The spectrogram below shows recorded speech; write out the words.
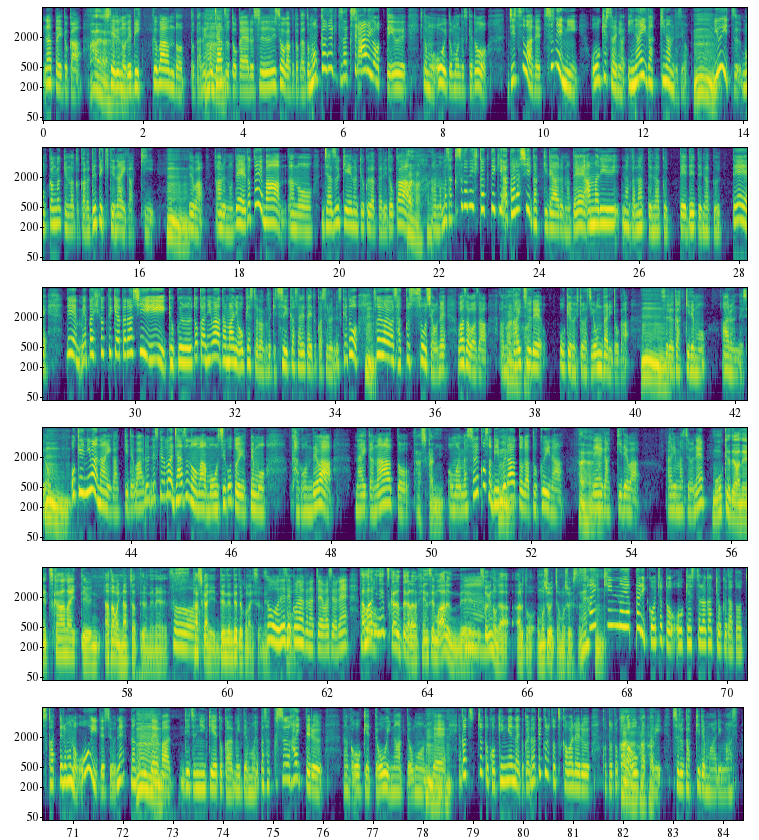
なったりとか。してるので、ビッグバンドとかね、こううんジャズとかやる吹奏楽とかだと、木管楽器ってサックスがあるよっていう人も多いと思うんですけど、実はね、常にオーケストラにはいない楽器なんですよ。うん。唯一木管楽器の中から出てきてない楽器うん。ではあるので、例えば、あの、ジャズ系の曲だったりとか。あの、まあ、サックスがね、比較的新しい楽器であるので、あんまりなんかなってなくって、出てなくって、で、やっぱり比較的新しい曲とかにはたまにオーケストラの時追加されたりとかするんですけど、うんそういう場合はサックス奏者をね、わざわざ、あの、外注でオケの人たち呼んだりとかうんする楽器でもあるんですよ。うんオケにはない楽器ではあるんですけど、まあジャズのまあ申し子と言っても過言ではないかなと確かに。思います。それこそビブラートが得意なね、楽器ではありますよね。もうオケではね、使わないっていう頭になっちゃってるんでね。そう確かに全然出てこないですよね。そう、出てこい。なくなっちゃいますよね。たまにね、使う、だから編成もあるんで、うんそういうのがあると面白いっちゃ面白いですよね。最近やっぱりこうちょっとオーケストラ楽曲だと使ってるもの多いですよね。なんか例えばディズニー系とか見てもやっぱサックス入ってるなんかオーケーって多いなって思うので、やっぱちょっとこう近現代とかになってくると使われることとかが多かったりする楽器でもあります。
